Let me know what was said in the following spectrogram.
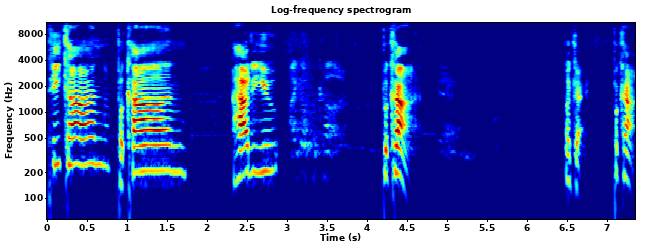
pecan, pecan? How do you I go pecan. Pecan. Okay pecan.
